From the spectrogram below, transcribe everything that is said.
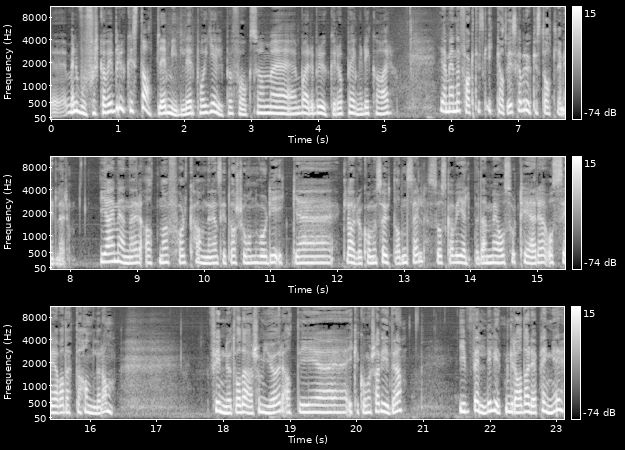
Eh, Men hvorfor skal vi bruke statlige midler på å hjelpe folk som eh, bare bruker opp penger de ikke har? Jeg mener faktisk ikke at vi skal bruke statlige midler. Jeg mener at når folk havner i en situasjon hvor de ikke klarer å komme seg ut av den selv, så skal vi hjelpe dem med å sortere og se hva dette handler om. Finne ut hva det er som gjør at de eh, ikke kommer seg videre. I veldig liten grad er det penger.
